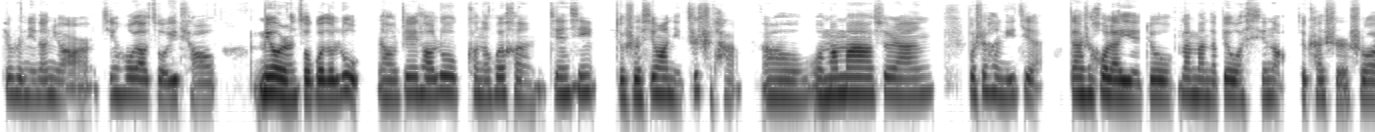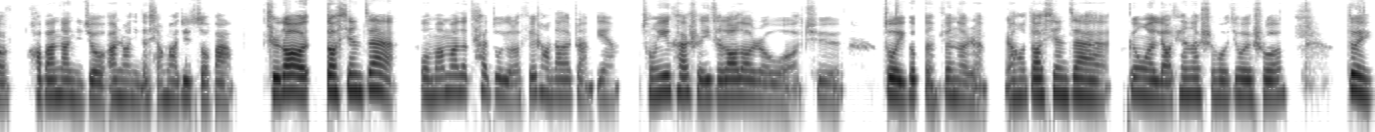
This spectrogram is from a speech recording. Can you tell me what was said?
就是你的女儿，今后要走一条。没有人走过的路，然后这一条路可能会很艰辛，就是希望你支持他。然后我妈妈虽然不是很理解，但是后来也就慢慢的被我洗脑，就开始说：“好吧，那你就按照你的想法去走吧。”直到到现在，我妈妈的态度有了非常大的转变，从一开始一直唠叨着我去做一个本分的人，然后到现在跟我聊天的时候就会说：“对，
